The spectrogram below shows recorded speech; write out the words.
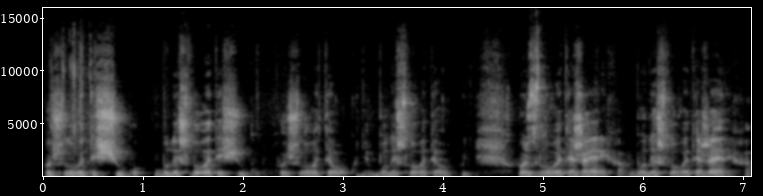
Хочеш ловити щуку, будеш ловити щуку. Хочеш ловити окуня, будеш ловити окунь. Хочеш зловити жеріха, будеш ловити жеріха.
